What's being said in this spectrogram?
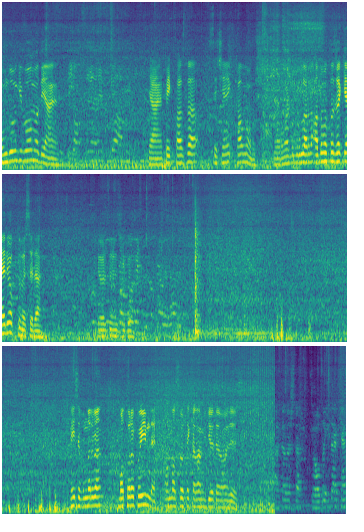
Umduğum gibi olmadı yani. Yani pek fazla seçenek kalmamış. Normalde buralarda adım atılacak yer yoktu mesela. Gördüğünüz gibi. Neyse bunları ben motora koyayım da ondan sonra tekrardan videoya devam ederiz. Arkadaşlar yolda giderken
